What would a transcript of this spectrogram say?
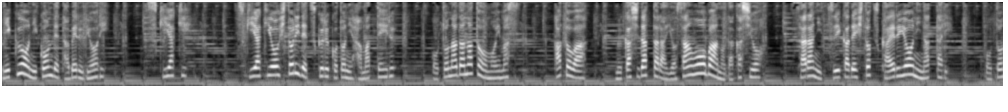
肉を煮込んで食べる料理。すき焼き。すき焼きを一人で作ることにハマっている。大人だなと思います。あとは昔だったら予算オーバーの駄菓子をさらに追加で一つ買えるようになったり。大人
